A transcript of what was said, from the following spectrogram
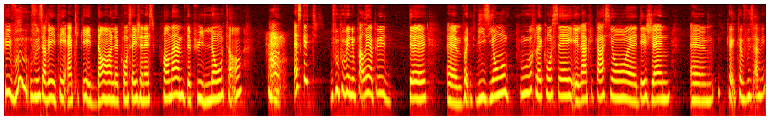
Puis vous, vous avez été impliqué dans le Conseil jeunesse quand même depuis longtemps. Est-ce que vous pouvez nous parler un peu de euh, votre vision pour le conseil et l'implication euh, des jeunes euh, que, vous avez?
